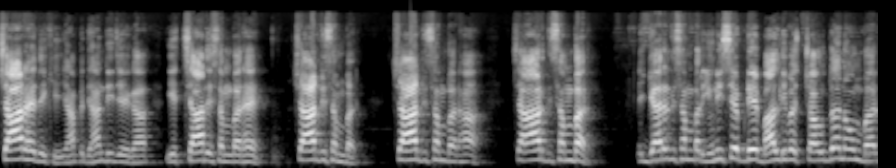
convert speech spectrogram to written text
चार है देखिए, यहाँ पे ध्यान दीजिएगा, ये चार दिसंबर है। चार दिसंबर चार दिसंबर हाँ चार दिसंबर, ग्यारह दिसंबर, यूनिसेफ डे, बाल दिवस, चौदह नवंबर,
